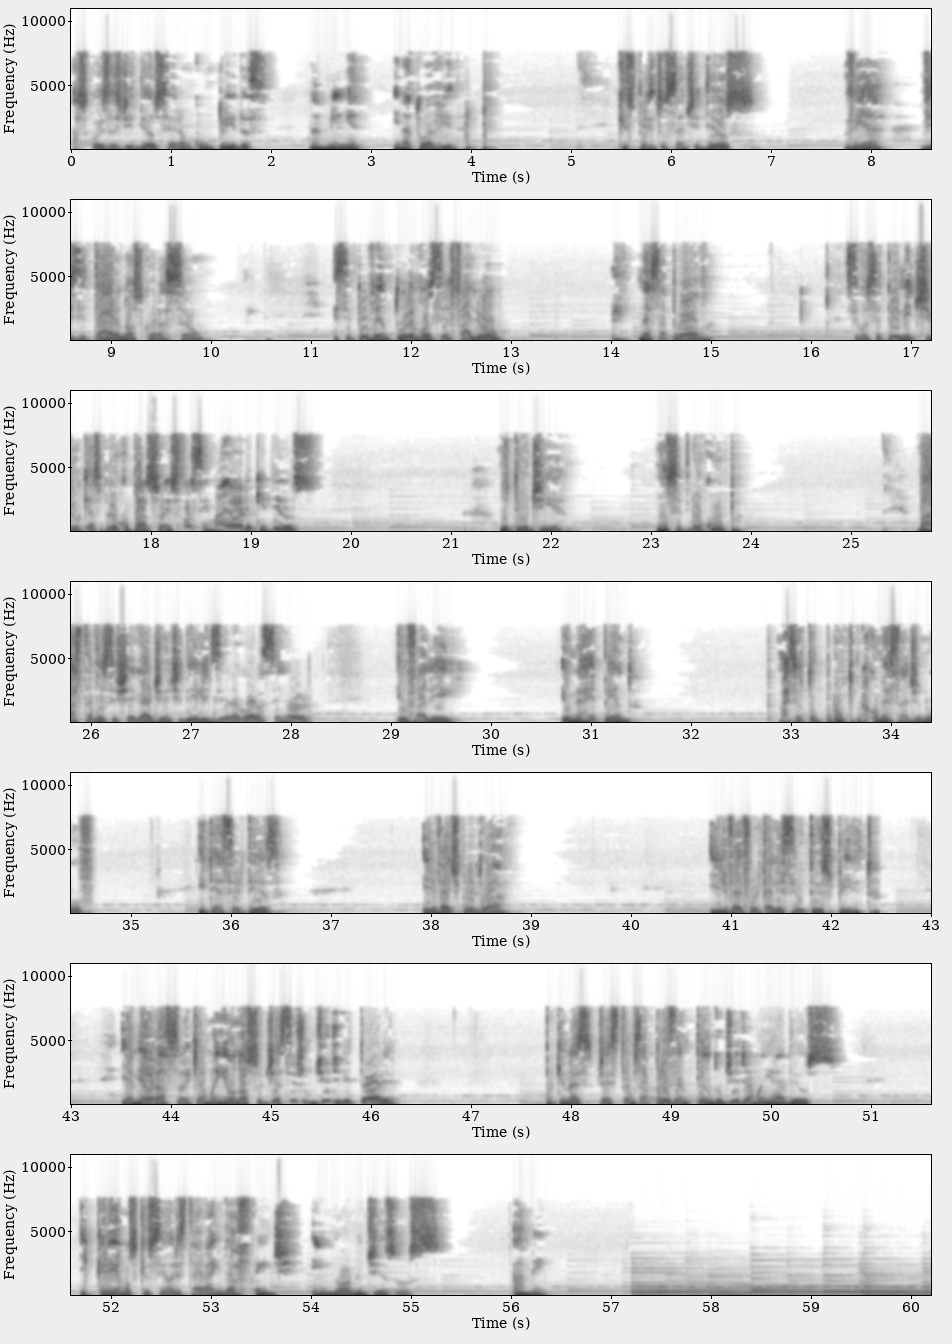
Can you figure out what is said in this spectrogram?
as coisas de Deus serão cumpridas na minha e na tua vida. Que o Espírito Santo de Deus venha visitar o nosso coração e se porventura você falhou nessa prova, se você permitiu que as preocupações fossem maior do que Deus no teu dia, não se preocupa. Basta você chegar diante dele e dizer agora, Senhor, eu falhei, eu me arrependo, mas eu estou pronto para começar de novo. E tenha certeza, Ele vai te perdoar e Ele vai fortalecer o teu espírito. E a minha oração é que amanhã o nosso dia seja um dia de vitória, porque nós já estamos apresentando o dia de amanhã a Deus e cremos que o Senhor estará indo à frente, em nome de Jesus. Amém.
